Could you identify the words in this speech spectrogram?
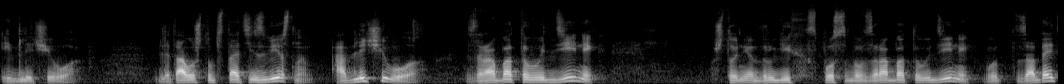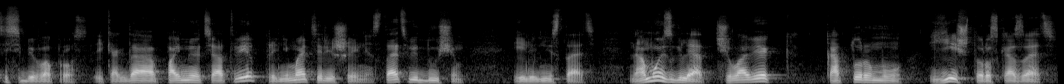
и для чего? Для того, чтобы стать известным, а для чего? зарабатывать денег, что нет других способов зарабатывать денег, вот задайте себе вопрос. И когда поймете ответ, принимайте решение, стать ведущим или не стать. На мой взгляд, человек, которому есть что рассказать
